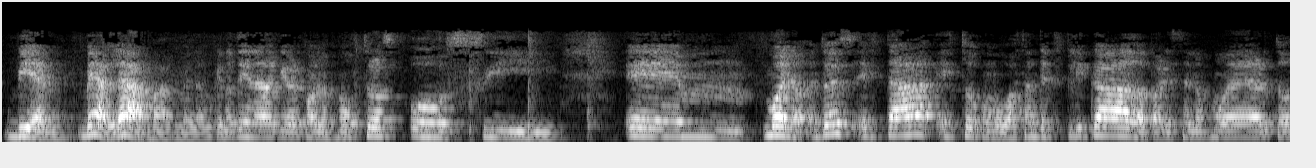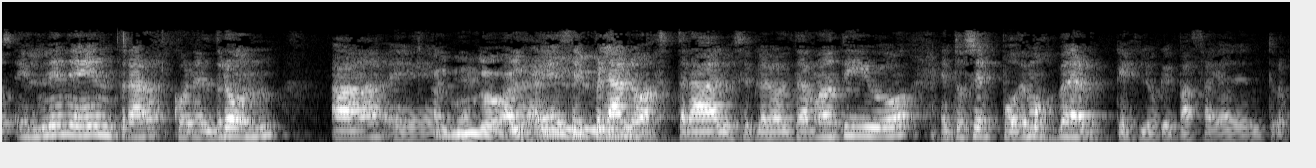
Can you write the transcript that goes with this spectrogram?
Bien, véanla, Mad Men, aunque no tiene nada que ver con los monstruos, o sí. Em, bueno, entonces está esto como bastante explicado, aparecen los muertos, el nene entra con el dron a, eh, Al mundo, a al- al- ese plano astral o ese plano alternativo, entonces podemos ver qué es lo que pasa ahí adentro.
